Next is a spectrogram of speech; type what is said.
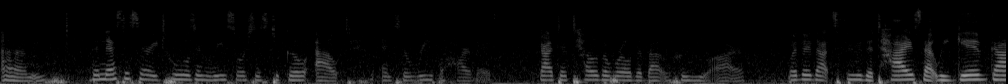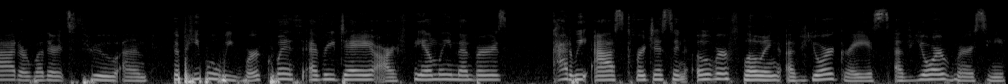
um, the necessary tools and resources to go out and to reap a harvest. God, to tell the world about who you are. Whether that's through the ties that we give, God, or whether it's through um, the people we work with every day, our family members, God, we ask for just an overflowing of your grace, of your mercy,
